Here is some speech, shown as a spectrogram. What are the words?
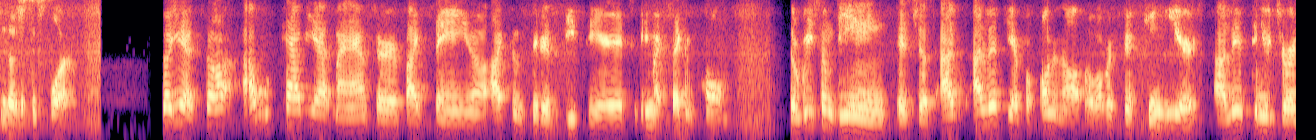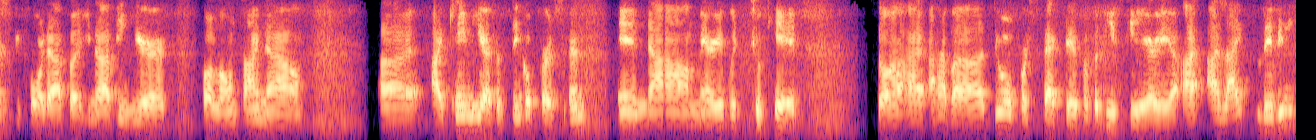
you know just explore. So yeah, so I will caveat my answer by saying, you know, I consider the DC area to be my second home. The reason being is just I, I lived here for on and off for over 15 years. I lived in New Jersey before that, but you know I've been here for a long time now. Uh, I came here as a single person, and now I'm married with two kids. So I, I have a dual perspective of the DC area. I, I like living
